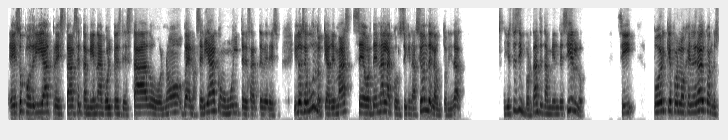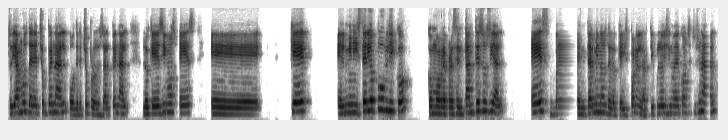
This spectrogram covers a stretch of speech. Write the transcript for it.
eso podría prestarse también a golpes de Estado o no. Bueno, sería como muy interesante ver eso. Y lo segundo, que además se ordena la consignación de la autoridad. Y esto es importante también decirlo, ¿sí? Porque por lo general cuando estudiamos derecho penal o derecho procesal penal, lo que decimos es eh, que el Ministerio Público como representante social es, en términos de lo que dispone el artículo 19 constitucional,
